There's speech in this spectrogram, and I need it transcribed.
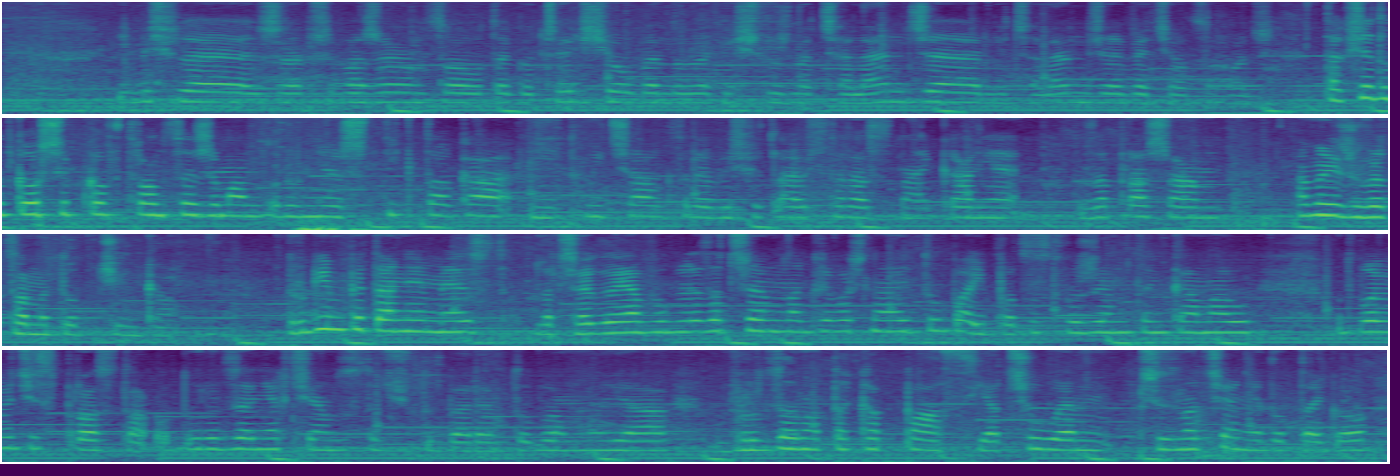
I myślę, że przeważającą tego częścią będą jakieś różne challenge, nie challenge, wiecie o co chodzi. Tak się tylko szybko wtrącę, że mam również TikToka i Twitcha, które wyświetlają się teraz na ekranie. Zapraszam, a my już wracamy do odcinka. Drugim pytaniem jest, dlaczego ja w ogóle zacząłem nagrywać na YouTube'a i po co stworzyłem ten kanał? Odpowiedź jest prosta. Od urodzenia chciałem zostać YouTuberem. To była moja wrodzona taka pasja. Czułem przeznaczenie do tego.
